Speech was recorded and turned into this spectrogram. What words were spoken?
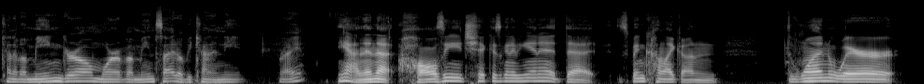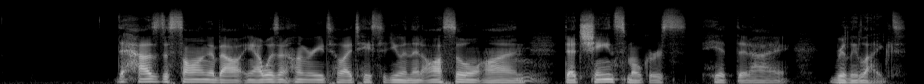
kind of a mean girl, more of a mean side. It'll be kind of neat, right? Yeah, and then that Halsey chick is going to be in it. That it's been kind of like on the one where has the song about you know, I wasn't hungry till I tasted you, and then also on mm. that Chainsmokers hit that I really liked.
